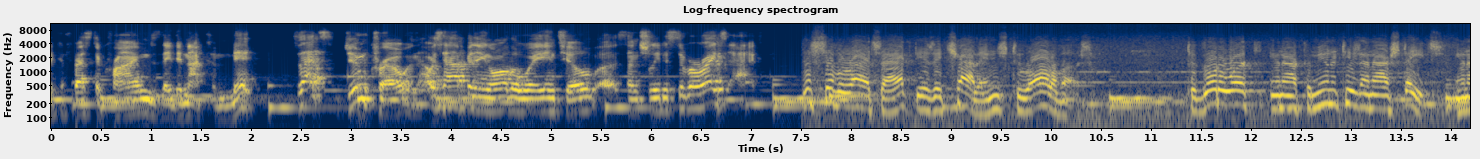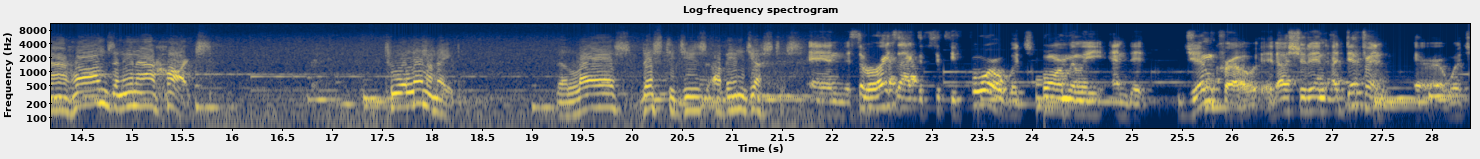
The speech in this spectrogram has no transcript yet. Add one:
to confess to crimes they did not commit. So that's Jim Crow, and that was happening all the way until uh, essentially the Civil Rights Act. This Civil Rights Act is a challenge to all of us to go to work in our communities and our states, in our homes and in our hearts, to eliminate the last vestiges of injustice. And the Civil Rights Act of 64, which formally ended Jim Crow, it ushered in a different era, which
